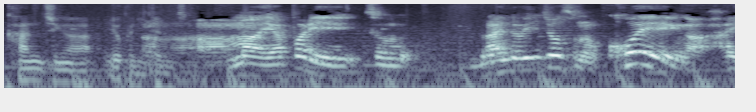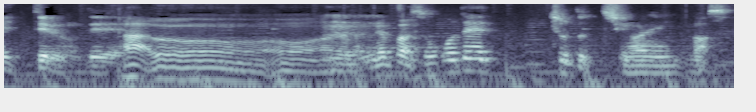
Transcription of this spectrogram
感じがよく似てるんですよ。あーまあやっぱりそのブラインド・ウィル・ジョンソンの声が入ってるので、あうんうんうんうん、やっぱりそこでちょっと違います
